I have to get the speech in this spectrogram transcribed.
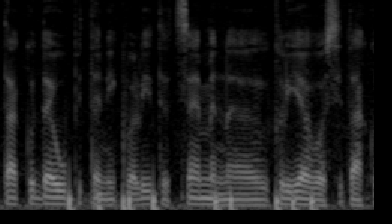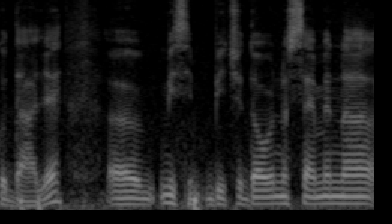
tako da je upitan i kvalitet semena, klijavost i tako dalje. E, mislim, bit će dovoljno semena,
